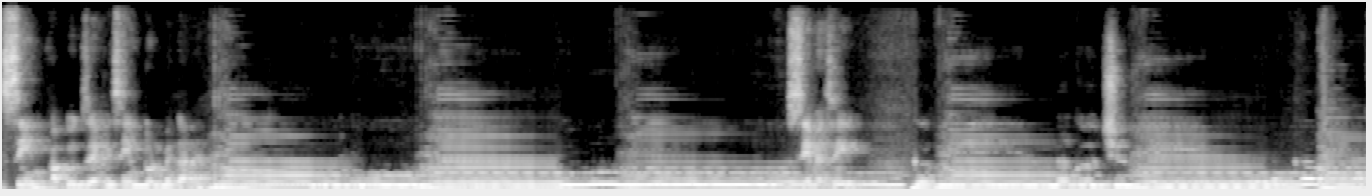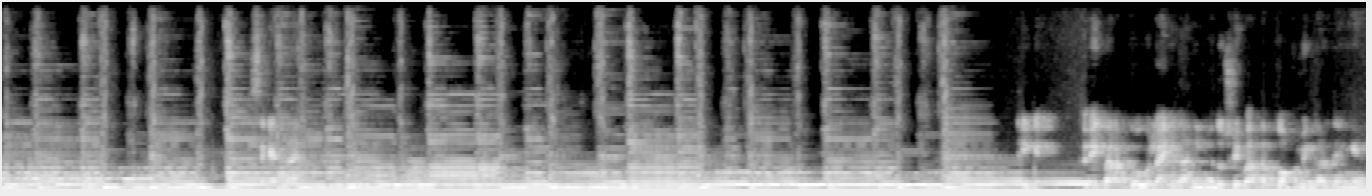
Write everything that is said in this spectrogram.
सेम आपको एग्जैक्टली सेम टोन में गाना है। सेम ऐसे ही कभी कुछ ठीक है तो एक बार आपको लाइन गानी है, दूसरी बार आपको हमिंग कर देंगे।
